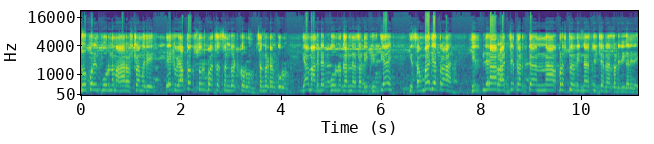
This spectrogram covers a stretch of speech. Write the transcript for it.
तोपर्यंत पूर्ण महाराष्ट्रामध्ये एक व्यापक स्वरूपाचं संघट करून संघटन करून या मागण्या पूर्ण करण्यासाठी फिरती आहे की संवाद यात्रा इथल्या राज्यकर्त्यांना प्रश्न विचारण्यासाठी निघालेले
